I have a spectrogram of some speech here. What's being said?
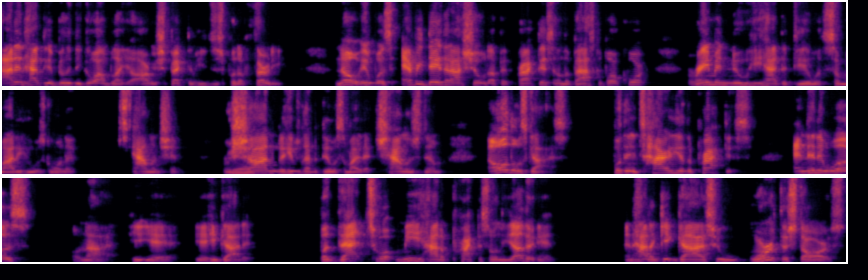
I didn't have the ability to go out and be like, yo, I respect him. He just put up 30. No, it was every day that I showed up at practice on the basketball court, Raymond knew he had to deal with somebody who was going to challenge him. Rashad yeah. knew that he was going to deal with somebody that challenged them. All those guys for the entirety of the practice. And then it was, oh nah, he yeah, yeah, he got it. But that taught me how to practice on the other end and how to get guys who weren't the stars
